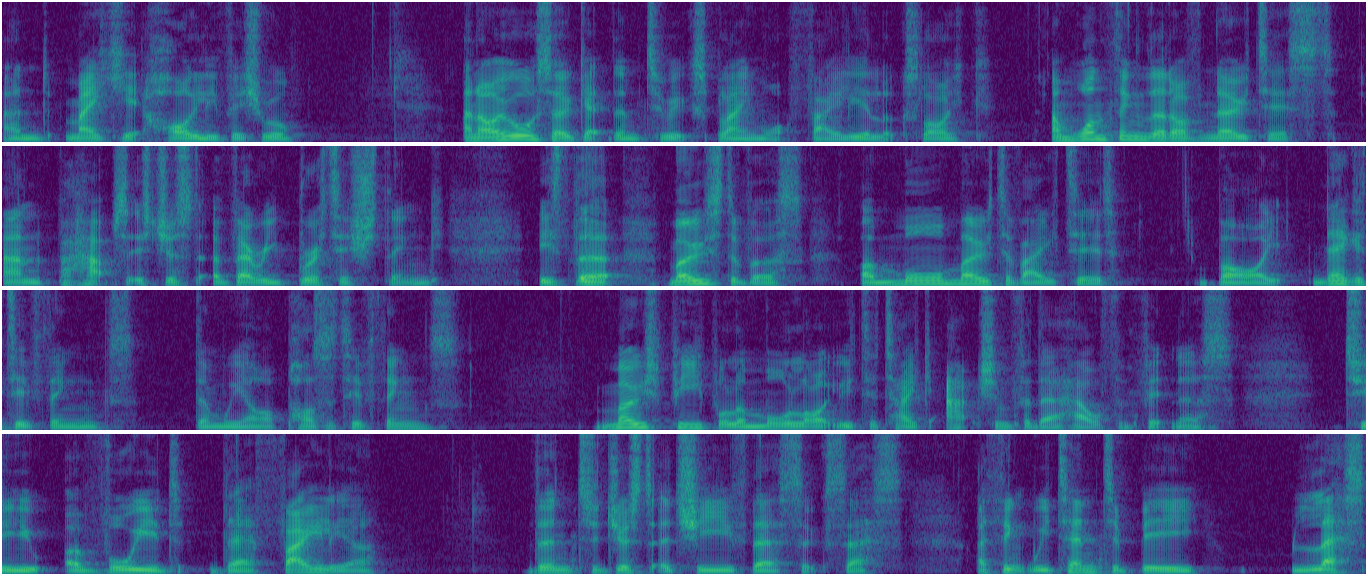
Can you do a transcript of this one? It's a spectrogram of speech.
and make it highly visual. And I also get them to explain what failure looks like. And one thing that I've noticed, and perhaps it's just a very British thing, is that most of us are more motivated by negative things than we are positive things. Most people are more likely to take action for their health and fitness to avoid their failure than to just achieve their success. I think we tend to be less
